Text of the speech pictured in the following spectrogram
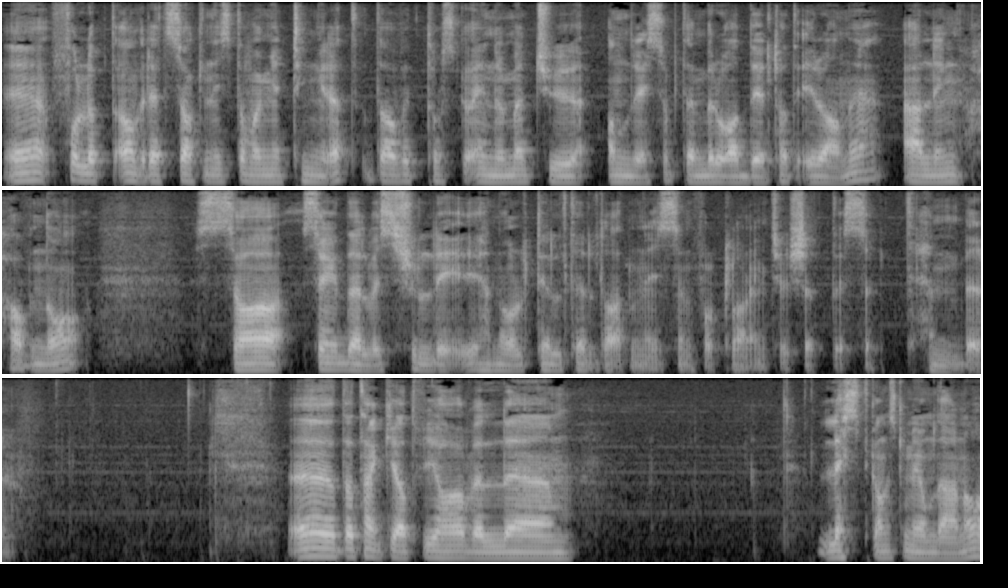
Eh, forløpt av rettssaken i Stavanger tingrett. David Toska innrømmer 22.9. å ha deltatt i ranet. Erling Havnå sa seg delvis skyldig i henhold til tiltaten i sin forklaring 26.9. Eh, da tenker jeg at vi har vel eh, lest ganske mye om det her nå.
